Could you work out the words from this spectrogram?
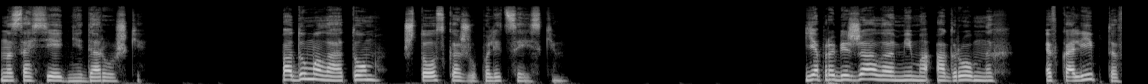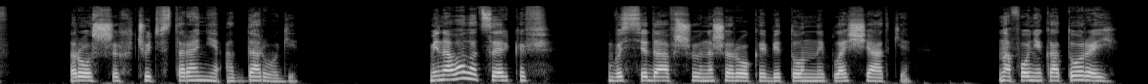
на соседней дорожке. Подумала о том, что скажу полицейским. Я пробежала мимо огромных эвкалиптов, росших чуть в стороне от дороги. Миновала церковь, восседавшую на широкой бетонной площадке, на фоне которой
